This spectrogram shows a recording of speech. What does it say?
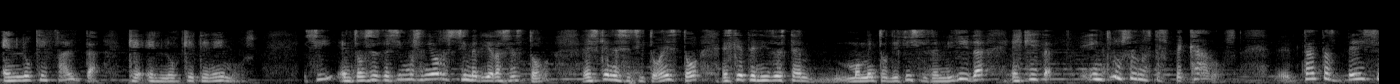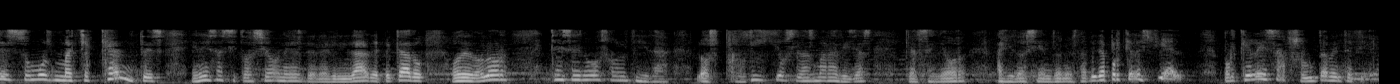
en lo que falta que en lo que tenemos. Sí, entonces decimos, Señor, si me dieras esto, es que necesito esto, es que he tenido este momento difícil de mi vida, es que incluso nuestros pecados, eh, tantas veces somos machacantes en esas situaciones de debilidad, de pecado o de dolor, que se nos olvida los prodigios y las maravillas que el Señor ha ido haciendo en nuestra vida, porque Él es fiel, porque Él es absolutamente fiel.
